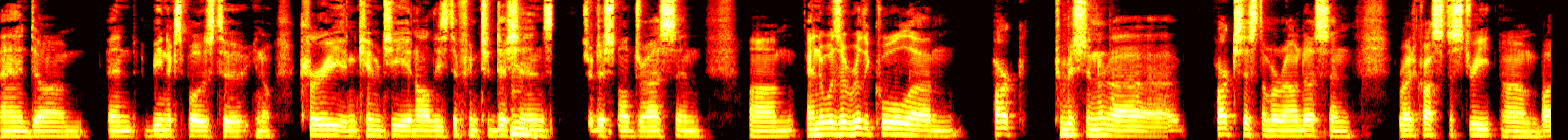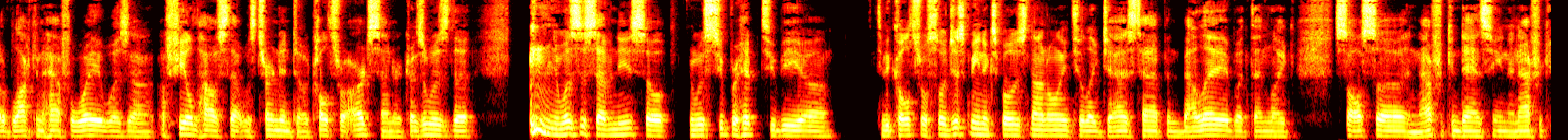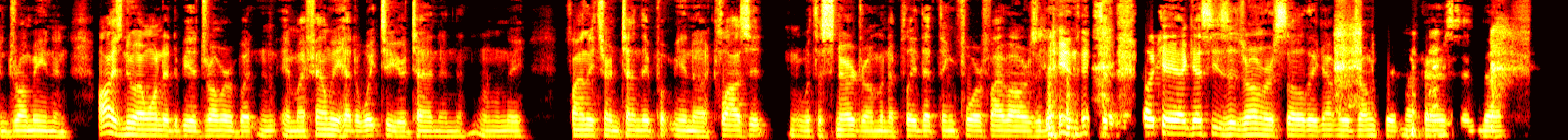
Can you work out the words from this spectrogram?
and um, and being exposed to you know curry and kimchi and all these different traditions, mm. traditional dress, and um, and it was a really cool um, park commission uh, park system around us, and right across the street, um, about a block and a half away, was a, a field house that was turned into a cultural arts center because it was the it was the 70s, so it was super hip to be uh, to be cultural. So just being exposed not only to like jazz tap and ballet, but then like salsa and African dancing and African drumming. And I always knew I wanted to be a drummer, but and my family had to wait till you're 10. And when they finally turned 10, they put me in a closet with a snare drum and I played that thing four or five hours a day. And they said, okay, I guess he's a drummer. So they got me a drum kit, my parents. And uh,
